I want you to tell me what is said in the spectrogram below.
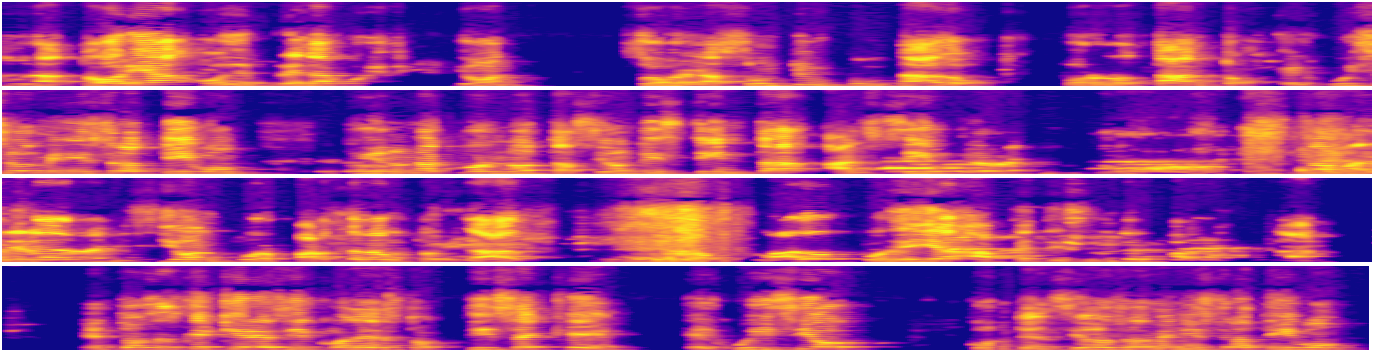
adulatoria o de plena jurisdicción sobre el asunto impugnado. Por lo tanto, el juicio administrativo tiene una connotación distinta al simple recurso, una manera de revisión por parte de la autoridad de lo actuado por ella a petición del particular. Entonces, ¿qué quiere decir con esto? Dice que el juicio contencioso administrativo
